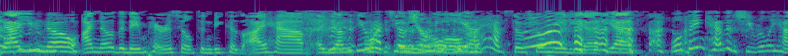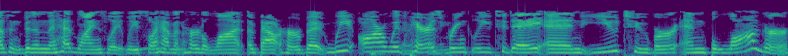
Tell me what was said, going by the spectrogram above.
now you know I know the name Paris Hilton because I have a young 14 year old. media. I have social media. Yes. Well, thank heaven she really hasn't been in the headlines lately, so I haven't heard a lot about her. But we are with Paris Brinkley today, and YouTuber and blogger.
